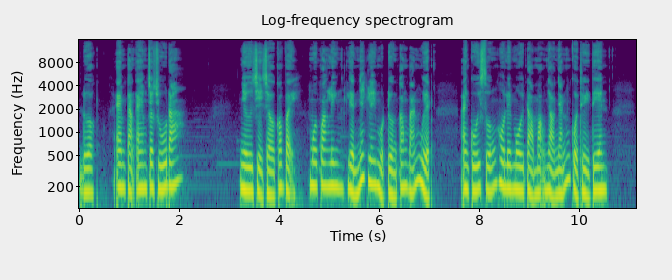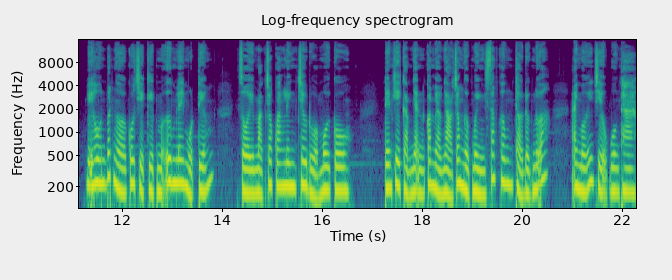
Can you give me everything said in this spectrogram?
Được, em tặng em cho chú đó. Như chỉ chờ có vậy, môi Quang Linh liền nhếch lên một đường cong bán nguyệt. Anh cúi xuống hôn lên môi đỏ mọng nhỏ nhắn của Thủy Tiên. Bị hôn bất ngờ cô chỉ kịp ưm lên một tiếng, rồi mặc cho Quang Linh trêu đùa môi cô. Đến khi cảm nhận con mèo nhỏ trong ngực mình sắp không thở được nữa, anh mới chịu buông tha.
